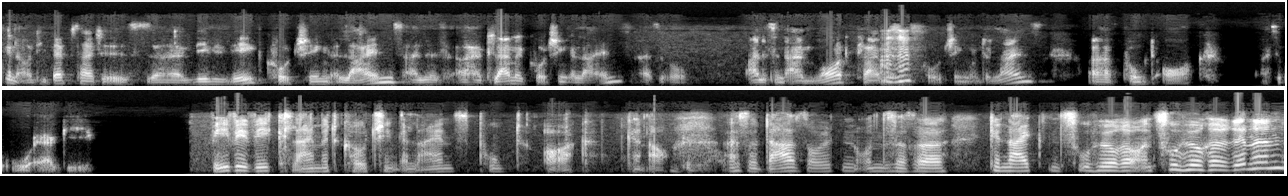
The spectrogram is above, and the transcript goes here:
Genau, die Webseite ist äh, www.coaching Alliance, alles äh, Climate Coaching Alliance, also alles in einem Wort, Climate mhm. Coaching und Alliance, äh, .org, also ORG. www.climatecoachingalliance.org. Genau. genau. Also da sollten unsere geneigten Zuhörer und Zuhörerinnen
